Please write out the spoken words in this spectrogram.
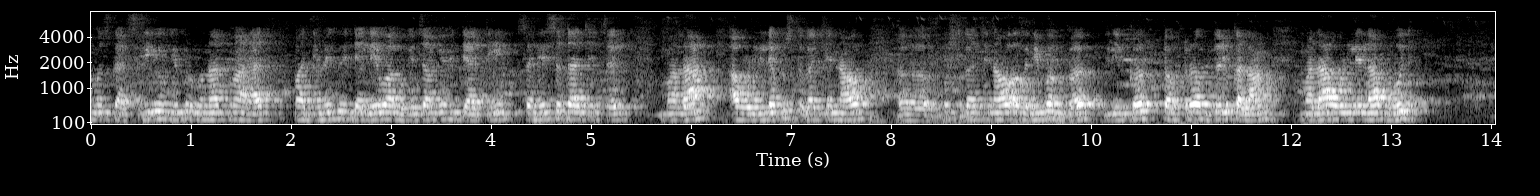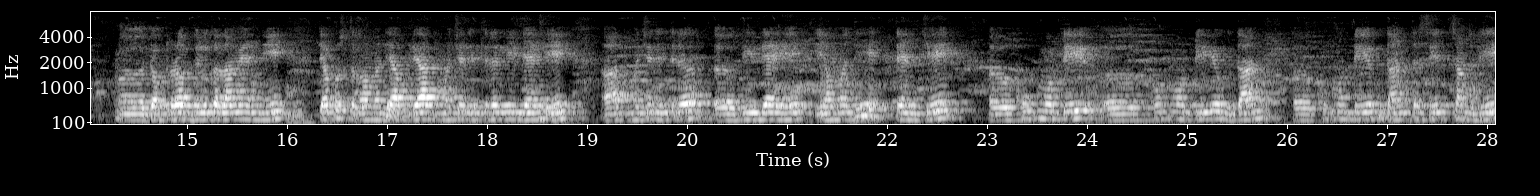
नमस्कार. श्री योगी प्रभुनाथ महाराज माध्यमिक विद्यालय वाघवेचा मी विद्यार्थी सनी सदाचे सर मला आवडलेल्या पुस्तकाचे नाव पुस्तकाचे नाव अग्निपंख लेखक डॉक्टर अब्दुल कलाम मला आवडलेला बोध डॉक्टर अब्दुल कलाम यांनी त्या पुस्तकामध्ये आपले आत्मचरित्र लिहिले आहे. आत्मचरित्र लिहिले आहे. यामध्ये त्यांचे खूप मोठे खूप मोठे योगदान खूप मोठे योगदान तसेच चांगले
